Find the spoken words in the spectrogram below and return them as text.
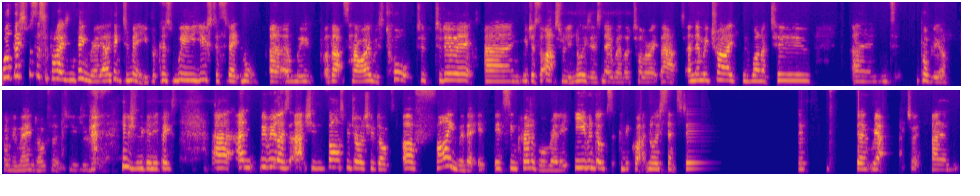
well, this was a surprising thing, really, I think, to me, because we used to sedate them all, uh, and we that's how I was taught to, to do it, and we just thought that's really noisy. No way they'll tolerate that. And then we tried with one or two, and probably uh, probably my own dogs. That's usually usually the guinea pigs, uh, and we realised that actually the vast majority of dogs are fine with it. it. It's incredible, really. Even dogs that can be quite noise sensitive don't react to it. Um,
